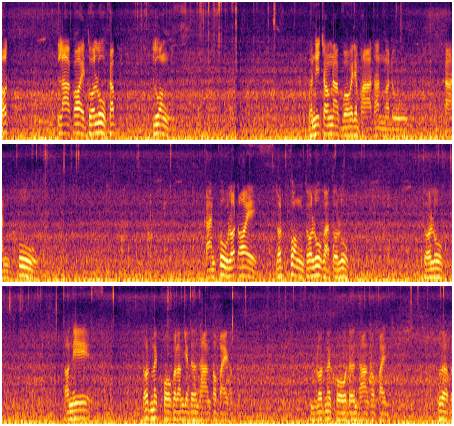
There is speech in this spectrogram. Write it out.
รถลากอ้อยตัวลูกครับล่วง วันนี้ช่องนักบัวก็จะพาท่านมาดูการกู้ การกู้รถอ้อยรถพ่วงตัวลูกอะตัวลูก ตัวลูก ตอนนี้รถแมคโครกำลังจะเดินทางเข้าไปครับ รถแมคโครเดินทางเข้าไป เพื่อไป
